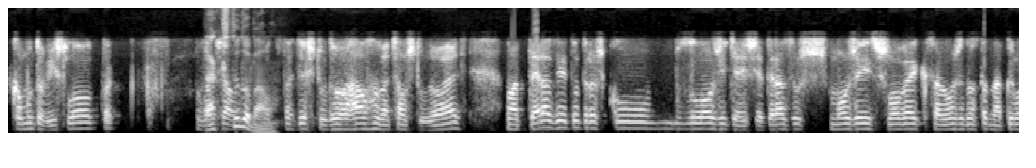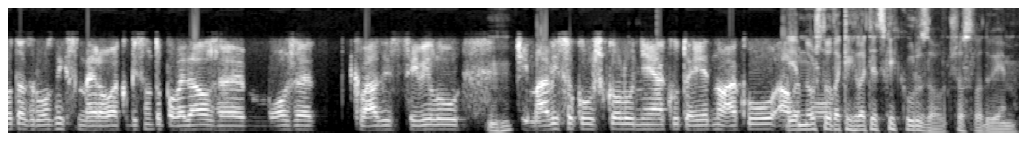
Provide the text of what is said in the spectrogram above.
Komu to vyšlo, tak tak začal, študoval. V podstate študoval, začal študovať. No a teraz je to trošku zložitejšie. Teraz už môže ísť človek, sa môže dostať na pilota z rôznych smerov, ako by som to povedal, že môže kvázi z civilu, mm-hmm. či má vysokú školu nejakú, to je jedno akú. Alebo... Je množstvo takých leteckých kurzov, čo sledujem.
